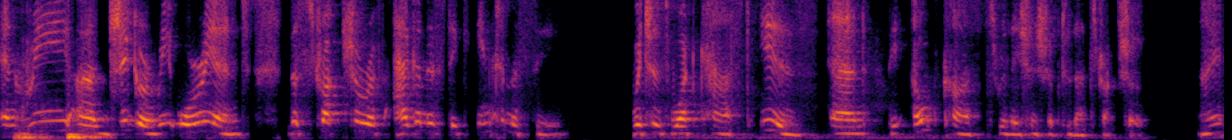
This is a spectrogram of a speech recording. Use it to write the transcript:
and re-jigger, uh, reorient the structure of agonistic intimacy, which is what caste is, and the outcast's relationship to that structure, right?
